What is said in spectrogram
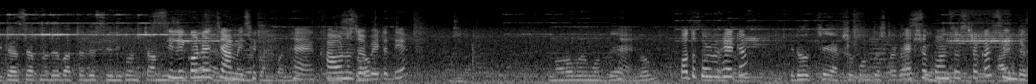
এটা আছে আপনাদের বাচ্চাদের সিলিকন চামচ সিলিকনের চামিচ হ্যাঁ খাওয়ানো যাবে এটা দিয়ে। নরমের মধ্যে হ্যাঁ। একদম কত পড়বে এটা? এটা হচ্ছে একশো পঞ্চাশ টাকা একশো পঞ্চাশ টাকা সিঙ্গেল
